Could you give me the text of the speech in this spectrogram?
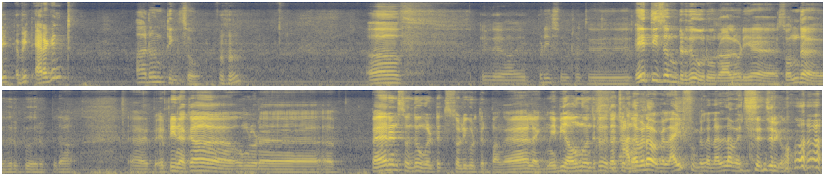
bit bit arrogant I don't think so இது எப்படி சொல்கிறது ஏத்திசம்ன்றது ஒரு ஒரு ஆளுடைய சொந்த விருப்பு விருப்பு தான் எப்படின்னாக்கா உங்களோட பேரண்ட்ஸ் வந்து உங்கள்கிட்ட சொல்லி கொடுத்துருப்பாங்க. லைக் மேபி அவங்க வந்துட்டு ஏதாச்சும் அதை விட உங்க லைஃப் உங்களை நல்லா வச்சு செஞ்சிருக்கோம்.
